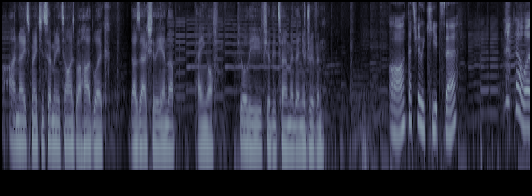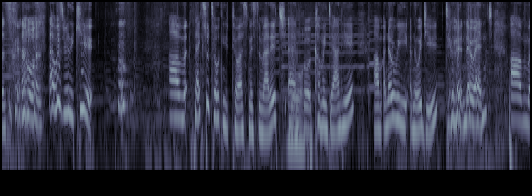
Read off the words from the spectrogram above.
I know it's mentioned so many times, but hard work does actually end up paying off purely if you're determined and you're driven. Oh, that's really cute, sir. That was that was. That was really cute. um, thanks for talking to us, Mr. Matic, and for coming down here. Um, I know we annoyed you to no end. Um,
